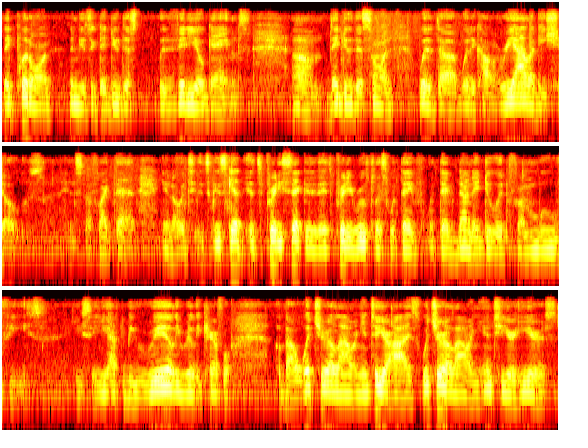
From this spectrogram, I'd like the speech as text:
they put on the music. They do this with video games. Um, they do this on with uh, what do they call them reality shows and stuff like that. You know, it's it's it's, get, it's pretty sick. It's pretty ruthless what they've what they've done. They do it from movies. You see, you have to be really really careful about what you're allowing into your eyes, what you're allowing into your ears,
